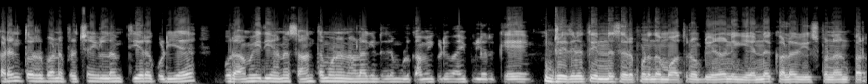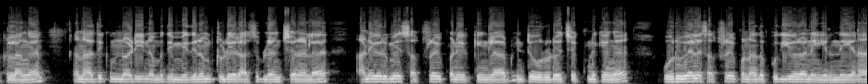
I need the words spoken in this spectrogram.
கடன் தொடர்பான பிரச்சனைகள் எல்லாம் தீரக்கூடிய ஒரு அமைதியான சாந்தமான நாளாக இன்றைய தினம் உங்களுக்கு அமையக்கூடிய வாய்ப்புகள் இருக்கு. இன்றைய தினத்தை என்ன சிறப்பானதாக மாற்றணும் அப்படின்னா நீங்கள் என்ன கலர் யூஸ் பண்ணலாம்னு பார்க்கலாங்க. ஆனால் அதுக்கு முன்னாடி நமது மிதினம் டுடே ராசிபலன் சேனலை அனைவருமே சப்ஸ்கிரைப் பண்ணியிருக்கீங்களா அப்படின்ட்டு ஒரு செக் பண்ணிக்கோங்க. ஒருவேளை சப்ஸ்கிரைப் பண்ணாத புதியவராக நீங்கள் இருந்தீங்கன்னா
